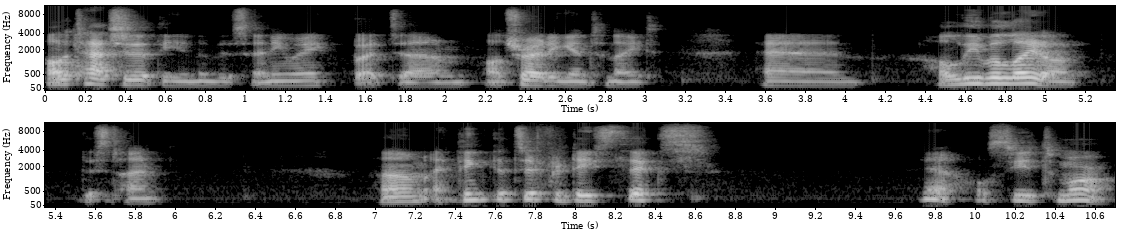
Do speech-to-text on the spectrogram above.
I'll attach it at the end of this anyway, but um, I'll try it again tonight, and I'll leave a light on this time. Um, I think that's it for day six. Yeah, we'll see you tomorrow.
